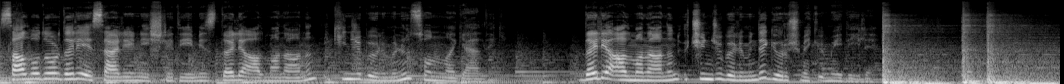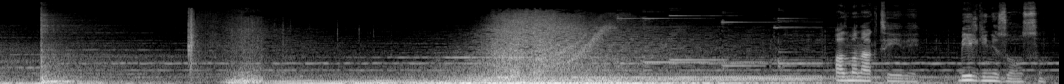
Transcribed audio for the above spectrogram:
Salvador Dali eserlerini işlediğimiz Dali Almanağı'nın ikinci bölümünün sonuna geldik. Dali Almanağı'nın üçüncü bölümünde görüşmek ümidiyle. Almanak TV, bilginiz olsun.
